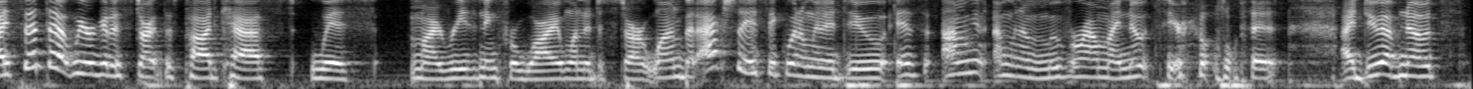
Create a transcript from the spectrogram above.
I said that we were going to start this podcast with my reasoning for why I wanted to start one, but actually, I think what I'm going to do is I'm, I'm going to move around my notes here a little bit. I do have notes.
